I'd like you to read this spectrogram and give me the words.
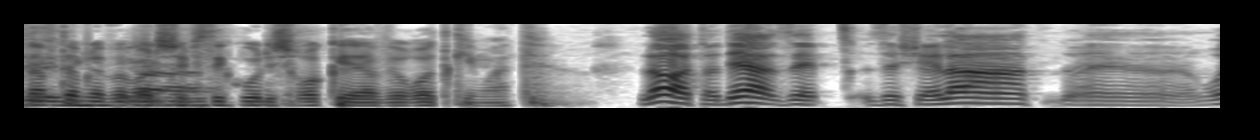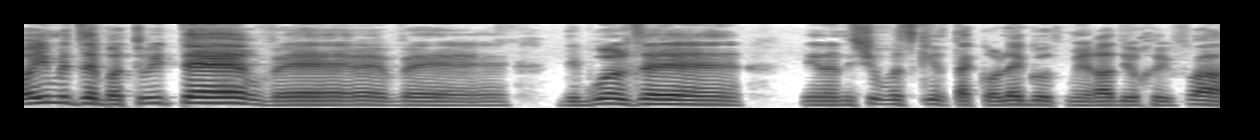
שמתם לב אבל שהפסיקו לשרוק אה, עבירות כמעט. לא, אתה יודע, זה, זה שאלה, אה, רואים את זה בטוויטר, ו, ודיברו על זה, הנה אני שוב אזכיר את הקולגות מרדיו חיפה,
